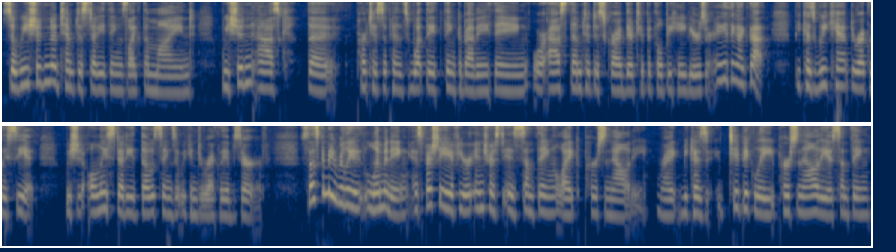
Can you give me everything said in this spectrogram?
So we shouldn't attempt to study things like the mind. We shouldn't ask the participants what they think about anything or ask them to describe their typical behaviors or anything like that because we can't directly see it. We should only study those things that we can directly observe. So that's going to be really limiting, especially if your interest is something like personality, right? Because typically personality is something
